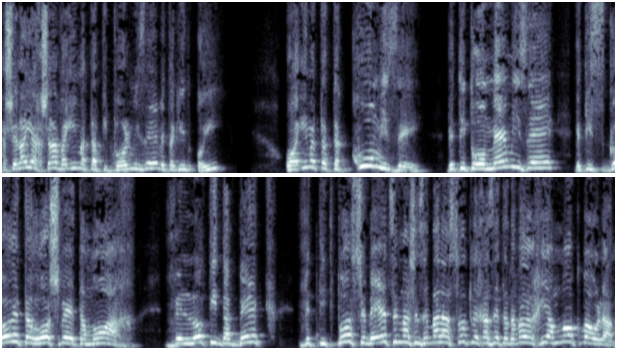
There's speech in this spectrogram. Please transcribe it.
השאלה היא עכשיו, האם אתה תיפול מזה ותגיד, אוי, או האם אתה תקום מזה ותתרומם מזה ותסגור את הראש ואת המוח, ולא תדבק ותתפוס שבעצם מה שזה בא לעשות לך זה את הדבר הכי עמוק בעולם.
